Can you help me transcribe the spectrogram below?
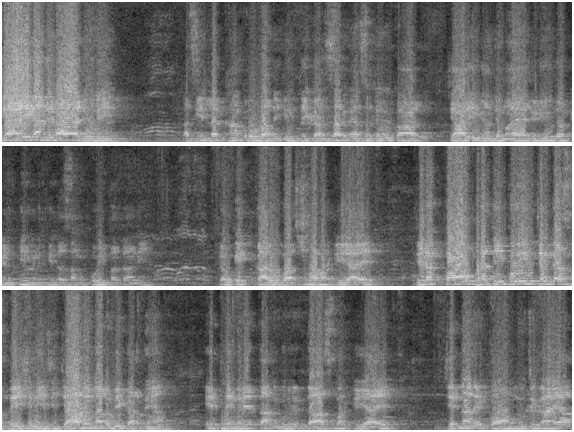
40 ਗੰਜ ਮਾਇਆ ਜੋੜੀ। ਅਸੀਂ ਲੱਖਾਂ ਕਰੋੜਾਂ ਦੀ ਗਿਣਤੀ ਕਰ ਸਕਦੇ ਹਾਂ, ਸੱਜਣੋ ਕਾਲ 40 ਗੰਜ ਮਾਇਆ ਜਿਹੜੀ ਉਹਦਾ ਗਿਣਤੀ ਗਿਣਤੀ ਦਾ ਸਾਨੂੰ ਕੋਈ ਪਤਾ ਨਹੀਂ। ਕਿਉਂਕਿ ਕਾਰੂ ਬਾਦਸ਼ਾਹ ਵਰਗੇ ਆਏ ਜਿਹੜਾ ਕੌਮ ਪ੍ਰਤੀ ਕੋਈ ਚੰਗਾ ਸੰਦੇਸ਼ ਨਹੀਂ ਸੀ ਯਾਦ ਉਹਨਾਂ ਨੂੰ ਵੀ ਕਰਦੇ ਹਾਂ। ਇੱਥੇ ਮੇਰੇ ਧੰਨ ਗੁਰੂ ਰਵਿਦਾਸ ਵਰਗੇ ਆਏ, ਜਿਨ੍ਹਾਂ ਨੇ ਕੌਮ ਨੂੰ ਜਗਾਇਆ,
